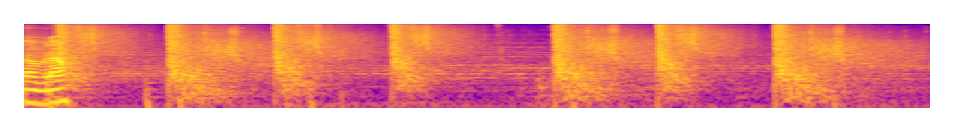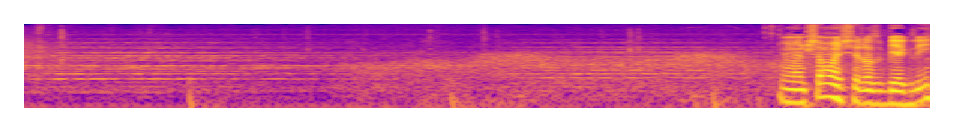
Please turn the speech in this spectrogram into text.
Dobra. No, czemu się rozbiegli?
